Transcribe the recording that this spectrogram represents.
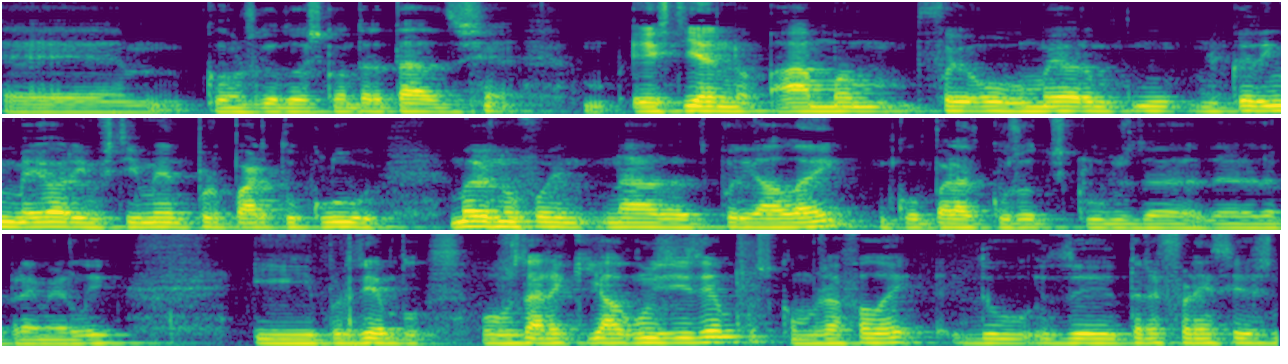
Uh, com jogadores contratados. Este ano há uma, foi, houve um, maior, um, um bocadinho maior investimento por parte do clube, mas não foi nada de por ir além, comparado com os outros clubes da, da, da Premier League. E, por exemplo, vou-vos dar aqui alguns exemplos, como já falei, do, de transferências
